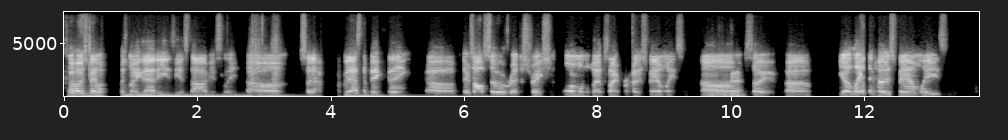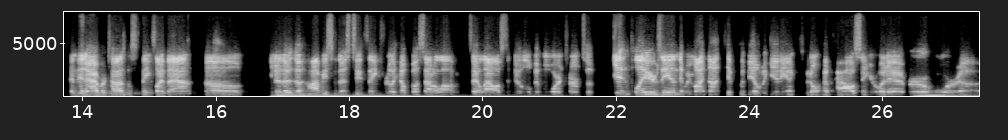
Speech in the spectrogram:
so host families make that easiest, obviously. Um, so that, I mean, that's the big thing. Uh, there's also a registration form on the website for host families. Um, Okay. So, uh, you know, landing host families, and then advertisements and things like that. Um, you know, those, obviously those two things really help us out a lot they allow us to do a little bit more in terms of getting players in that we might not typically be able to get in because we don't have housing or whatever, or uh,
